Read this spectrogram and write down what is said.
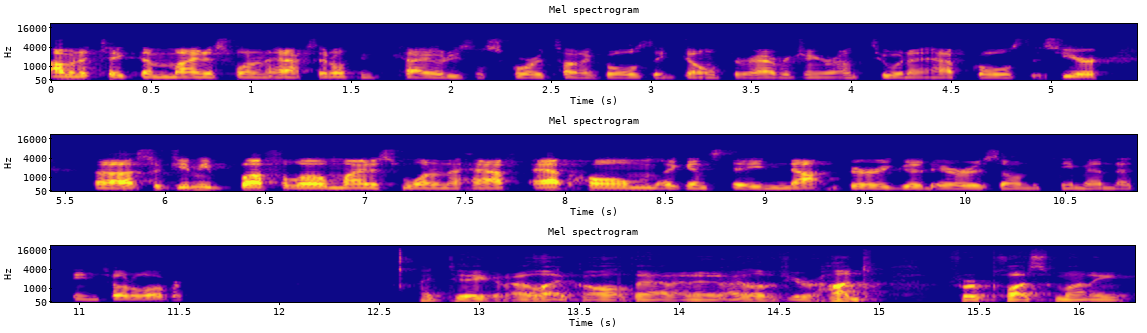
I'm going to take them minus one and a half. So I don't think the Coyotes will score a ton of goals. They don't. They're averaging around two and a half goals this year. Uh, so give me Buffalo minus one and a half at home against a not very good Arizona team and that team total over. I dig it. I like all that. I know I love your hunt for plus money. It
